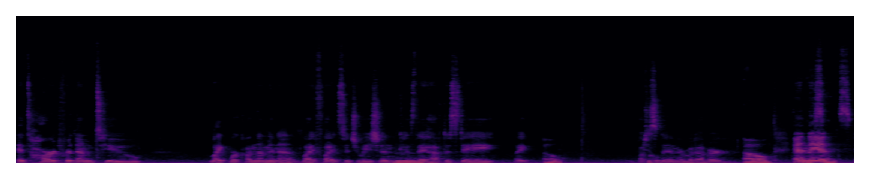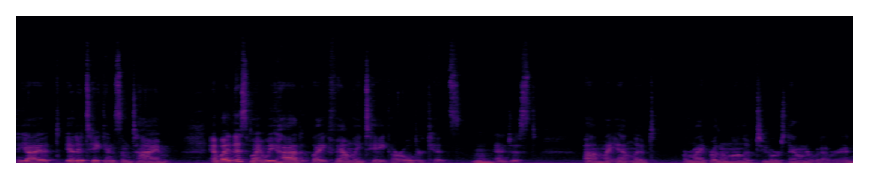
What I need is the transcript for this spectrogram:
it's hard for them to like work on them in a life flight situation because Mm. they have to stay like Oh, buckled Just- in or whatever. oh. And they had, sense. yeah it, it had taken some time and by this point we had like family take our older kids Mm. and just um, my aunt lived or my brother-in-law lived two doors down or whatever and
